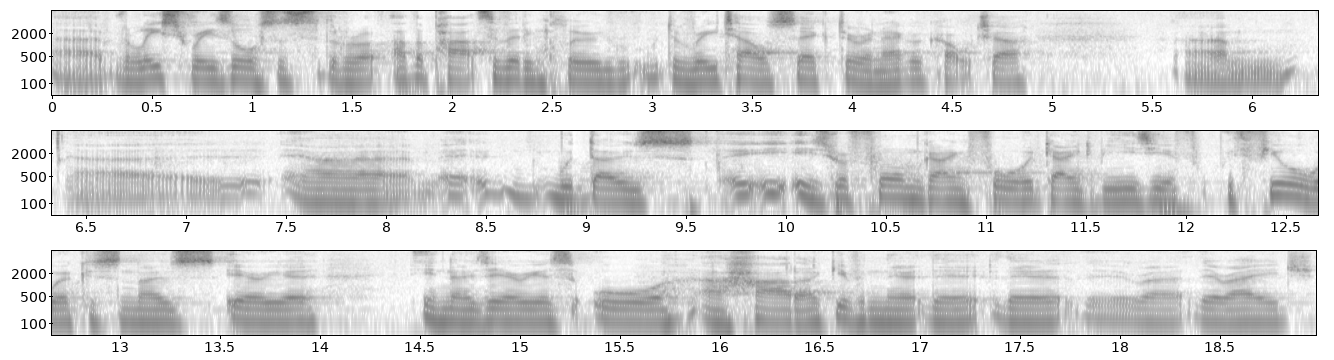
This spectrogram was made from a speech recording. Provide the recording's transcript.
uh, release resources to the other parts of it, include the retail sector and agriculture. Um, uh, uh, would those is reform going forward going to be easier with fewer workers in those area in those areas or uh, harder given their their their their, uh, their age?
